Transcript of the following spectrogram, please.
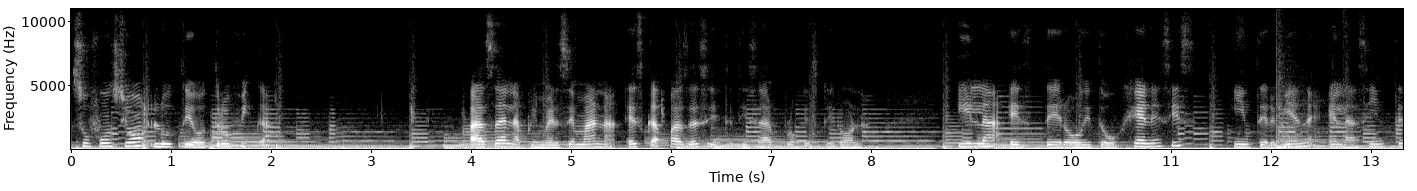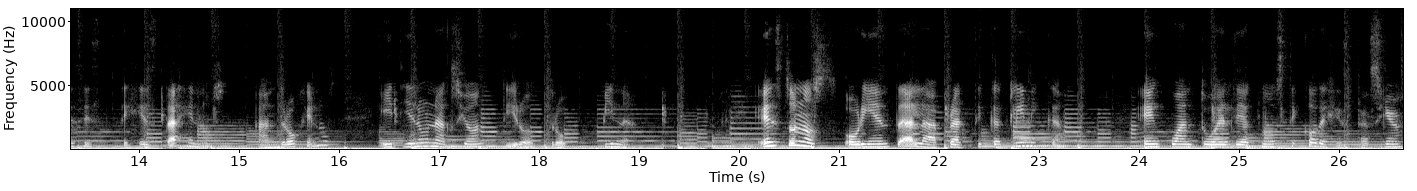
Su función luteotrófica pasa en la primera semana. Es capaz de sintetizar progesterona y la esteroidogénesis interviene en la síntesis de gestágenos, andrógenos y tiene una acción tirotropina. Esto nos orienta a la práctica clínica en cuanto al diagnóstico de gestación.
